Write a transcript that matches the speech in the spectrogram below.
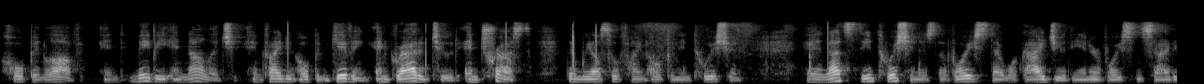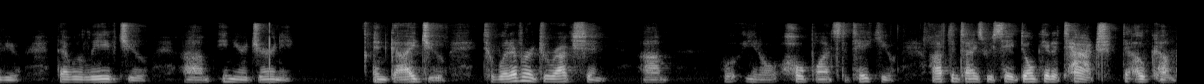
hope in love and maybe in knowledge and finding hope in giving and gratitude and trust, then we also find hope in intuition. And that's the intuition is the voice that will guide you, the inner voice inside of you that will lead you um, in your journey and guide you to whatever direction um, you know hope wants to take you. Oftentimes we say, don't get attached to outcome.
